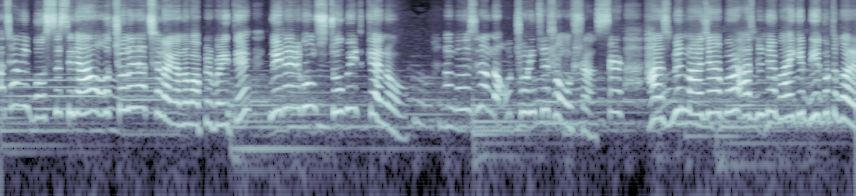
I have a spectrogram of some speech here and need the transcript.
আচ্ছা আমি বুঝতেছি না ও চলে যাচ্ছে না কেন বাপের বাড়িতে? মেয়েটা এরকম স্টুপিড কেন? আমি বুঝলাম না ও চরিত্রের সমস্যা। স্যার হাজবেন্ড মারা যাওয়ার পর হাজবেন্ডের ভাইকে বিয়ে করতে পারে।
